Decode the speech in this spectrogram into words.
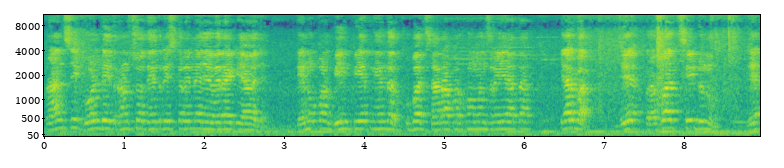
ફ્રાન્સી ગોલ્ડી ત્રણસો તેત્રીસ કરીને જે વેરાયટી આવે છે, તેનું પણ બિન પિયતની અંદર ખૂબ જ સારા પરફોર્મન્સ રહ્યા હતા. ત્યારબાદ જે પ્રભાત સીડનું જે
